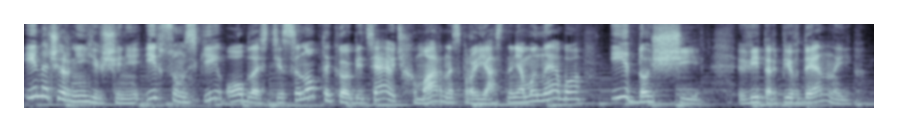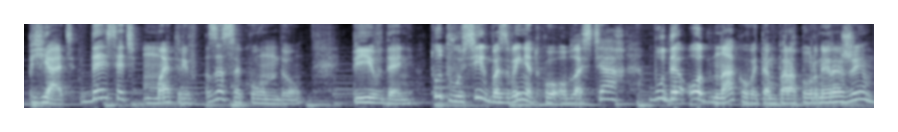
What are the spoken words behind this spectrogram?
І на Чернігівщині, і в Сумській області синоптики обіцяють хмарне з проясненнями небо і дощі. Вітер південний 5-10 метрів за секунду. Південь. Тут в усіх без винятку областях буде однаковий температурний режим.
